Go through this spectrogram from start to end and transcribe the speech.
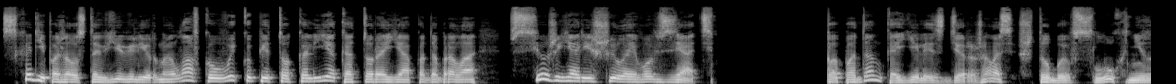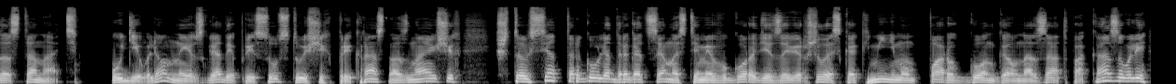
«Сходи, пожалуйста, в ювелирную лавку, выкупи то колье, которое я подобрала. Все же я решила его взять». Попаданка еле сдержалась, чтобы вслух не застонать. Удивленные взгляды присутствующих, прекрасно знающих, что вся торговля драгоценностями в городе завершилась как минимум пару гонгов назад, показывали,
